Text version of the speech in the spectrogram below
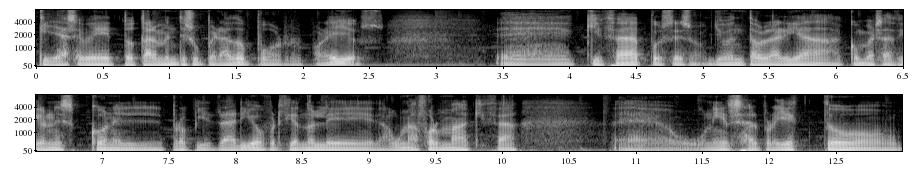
que ya se ve totalmente superado por, ellos. Eh, quizá, pues eso, yo entablaría conversaciones con el propietario ofreciéndole de alguna forma quizá unirse al proyecto,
